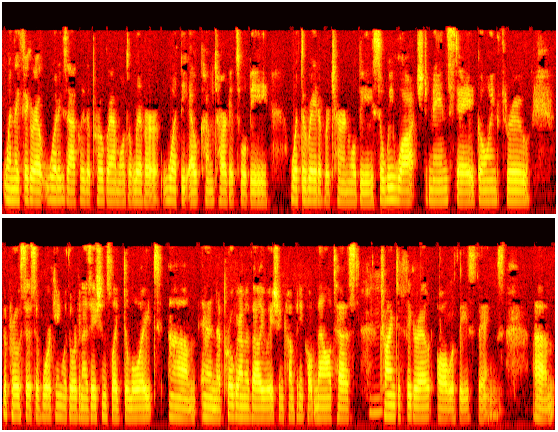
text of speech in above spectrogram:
when they figure out what exactly the program will deliver, what the outcome targets will be, what the rate of return will be. So we watched Mainstay going through the process of working with organizations like Deloitte um, and a program evaluation company called Malatest, mm-hmm. trying to figure out all of these things. Um,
